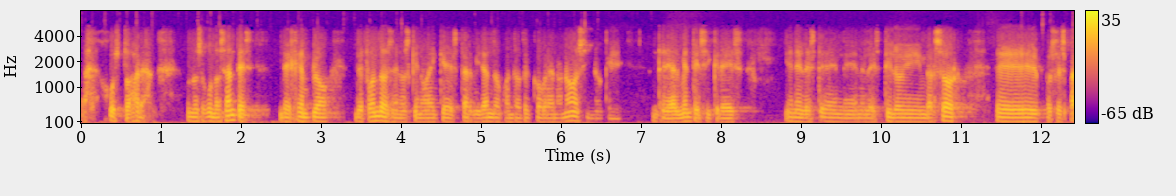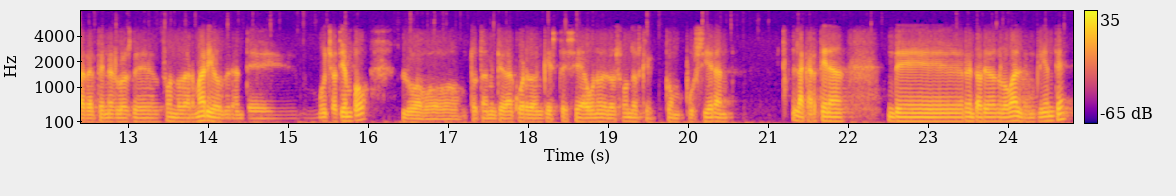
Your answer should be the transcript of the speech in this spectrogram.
justo ahora, unos segundos antes, de ejemplo de fondos en los que no hay que estar mirando cuánto te cobran o no, sino que realmente si crees en el, en el estilo inversor, eh, pues es para tenerlos de fondo de armario durante mucho tiempo. Luego, totalmente de acuerdo en que este sea uno de los fondos que compusieran la cartera de rentabilidad global de un cliente.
